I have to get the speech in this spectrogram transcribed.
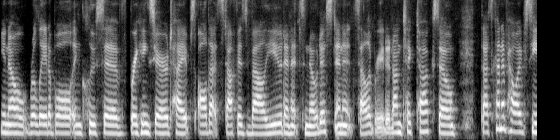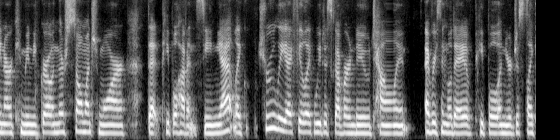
you know, relatable, inclusive, breaking stereotypes, all that stuff is valued and it's noticed and it's celebrated on TikTok. So that's kind of how I've seen our community grow. And there's so much more that people haven't seen yet. Like, truly, I feel like we discover new talent every single day of people, and you're just like,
